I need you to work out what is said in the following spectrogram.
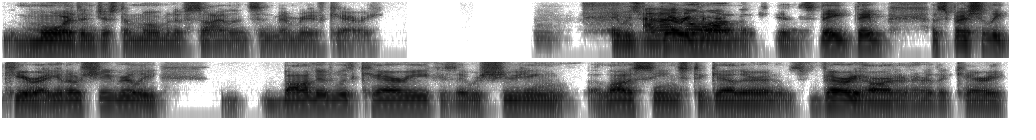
more than just a moment of silence in memory of Carrie. It was and very hard on the kids. They they especially Kiera, you know, she really bonded with Carrie because they were shooting a lot of scenes together, and it was very hard on her that Carrie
